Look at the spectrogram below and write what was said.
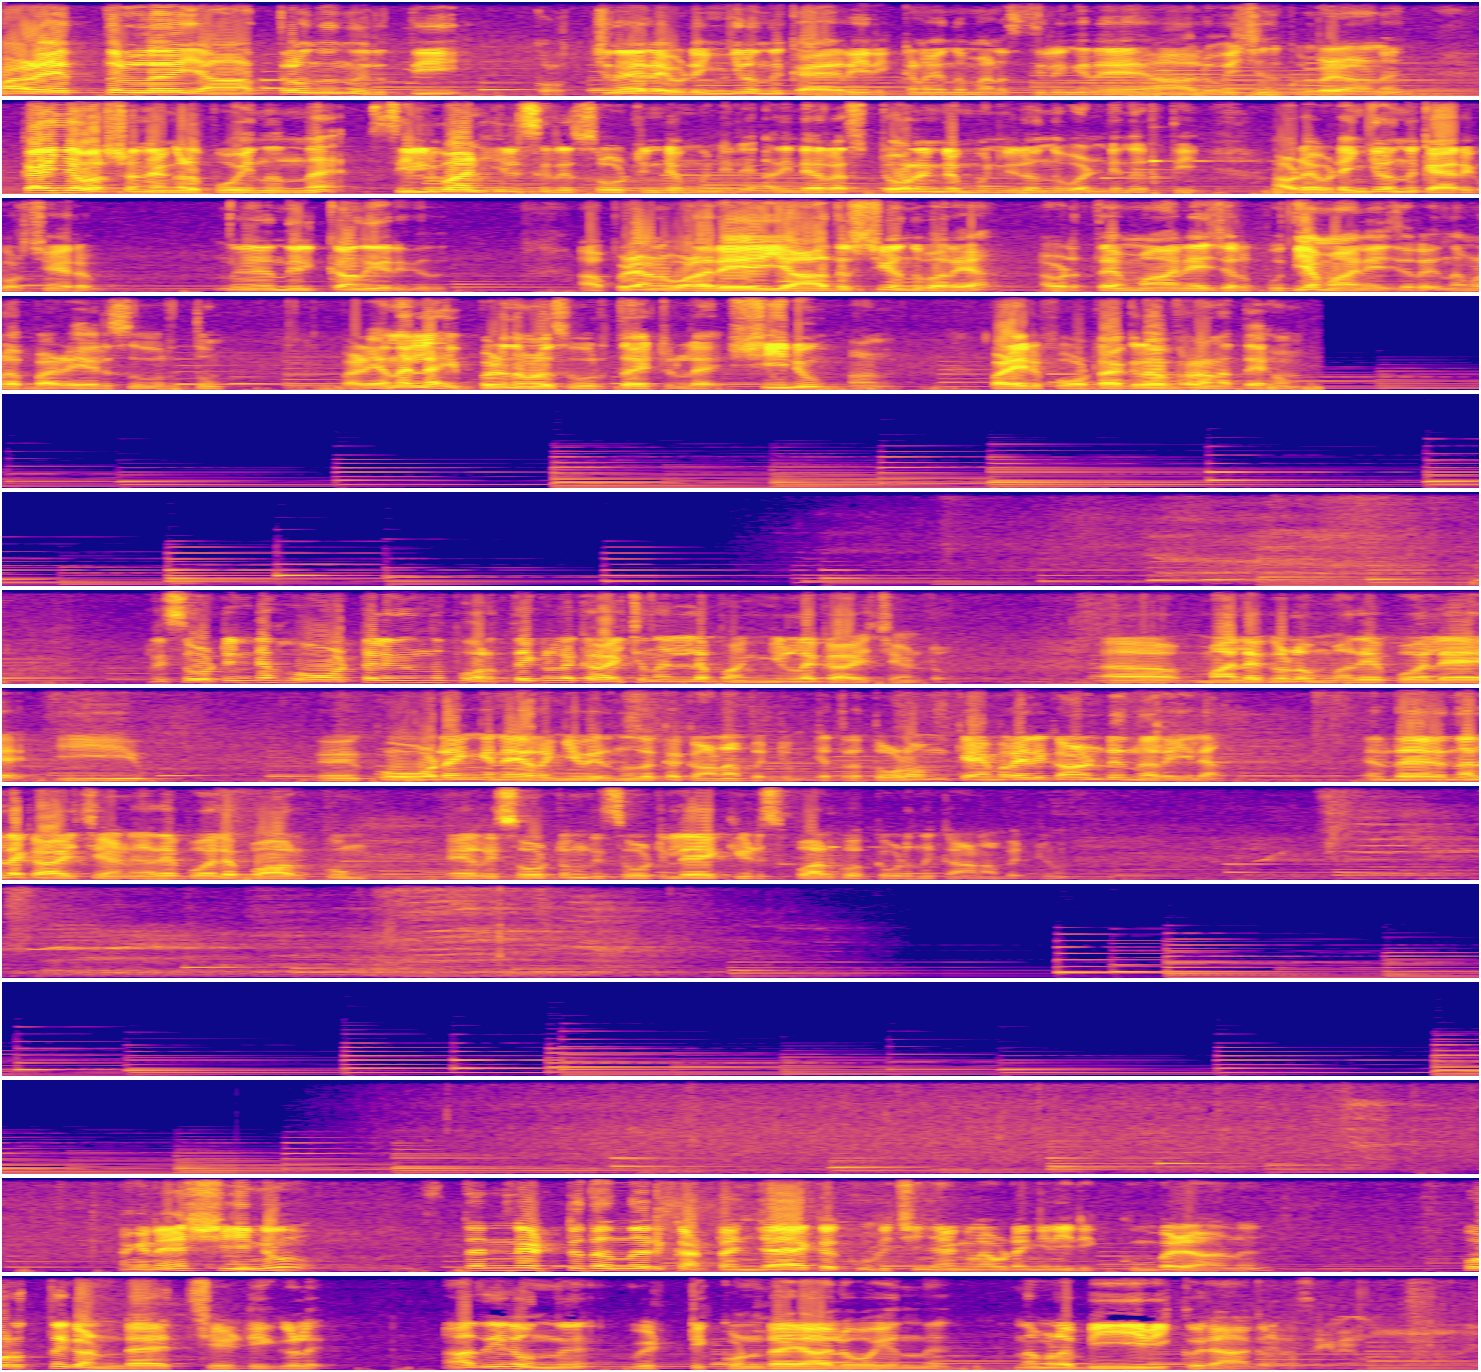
മഴയത്തുള്ള യാത്ര ഒന്ന് നിർത്തി കുറച്ചു നേരം എവിടെയെങ്കിലും ഒന്ന് കയറിയിരിക്കണം എന്ന് മനസ്സിൽ ഇങ്ങനെ ആലോചിച്ച് നിൽക്കുമ്പോഴാണ് കഴിഞ്ഞ വർഷം ഞങ്ങൾ പോയി നിന്ന് സിൽവാൻ ഹിൽസ് റിസോർട്ടിന്റെ മുന്നിൽ അതിന്റെ റെസ്റ്റോറന്റിന്റെ മുന്നിൽ ഒന്ന് വണ്ടി നിർത്തി അവിടെ എവിടെയെങ്കിലും ഒന്ന് കയറി കുറച്ച് നേരം നിൽക്കാമെന്ന് കരുതിയത്. അപ്പോഴാണ് വളരെ യാദൃശ്ചികം എന്ന് പറയാം. അവിടുത്തെ മാനേജർ പുതിയ മാനേജർ നമ്മളെ പഴയൊരു സുഹൃത്തും പഴയെന്നല്ല ഇപ്പോഴും നമ്മുടെ സുഹൃത്തായിട്ടുള്ള ഷിനു ആണ്. പഴയൊരു ഫോട്ടോഗ്രാഫറാണ് അദ്ദേഹം. റിസോർട്ടിന്റെ ഹോട്ടലിൽ നിന്ന് പുറത്തേക്കുള്ള കാഴ്ച നല്ല ഭംഗിയുള്ള കാഴ്ചയാണ് കേട്ടോ മലകളും അതേപോലെ ഈ കോട എങ്ങനെ ഇറങ്ങി വരുന്നതൊക്കെ കാണാൻ പറ്റും. എത്രത്തോളം ക്യാമറയിൽ കാണുന്നുണ്ടെന്ന് അറിയില്ല. എന്തായാലും നല്ല കാഴ്ചയാണ്. അതേപോലെ പാർക്കും റിസോർട്ടും റിസോർട്ടിലെ കിഡ്സ് പാർക്കും ഒക്കെ ഇവിടുന്ന് കാണാൻ പറ്റും. അങ്ങനെ ഷിനു തന്നെ ഇട്ട് തന്ന ഒരു കട്ടൻ ചായയൊക്കെ കുടിച്ച് ഞങ്ങൾ അവിടെ ഇങ്ങനെ ഇരിക്കുമ്പോഴാണ് പുറത്ത് കണ്ട ചെടികൾ അതിലൊന്ന് വെട്ടിക്കൊണ്ടയാലോ എന്ന് നമ്മളെ ബീവിക്കൊരാഗ്രഹം.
